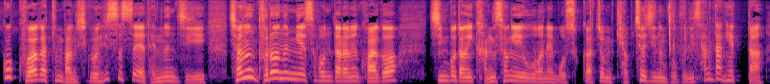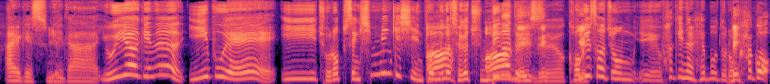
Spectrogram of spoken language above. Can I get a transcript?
꼭 그와 같은 방식으로 했었어야 됐는지 저는 그런 의미에서 본다라면 과거 진보당의 강성애 의원의 모습과 좀 겹쳐지는 부분이 상당했다. 알겠습니다. 이 이야기는 2부에 이 졸업생 신민기 씨 인터뷰 가 아, 저희가 준비가 아, 돼 네, 있어요. 네. 거기서 좀 예, 확인을 해보도록 네. 하고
